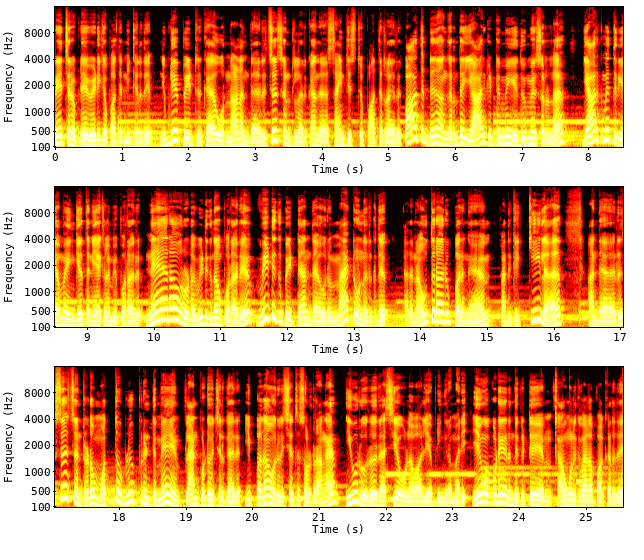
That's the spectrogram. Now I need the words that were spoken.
கிரேச்சர் அப்படியே வேடிக்கை பார்த்து நிற்கிறது இப்படியே போயிட்டு இருக்க ஒரு நாள் அந்த ரிசர்ச் சென்டரில் இருக்க அந்த சயின்டிஸ்ட் பார்த்துடுறாரு. பார்த்துட்டு அங்கேருந்து யார்கிட்டயுமே எதுவுமே சொல்லலை. யாருக்குமே தெரியாமல் எங்கேயோ தனியாக கிளம்பி போகிறாரு நேராக அவரோட வீட்டுக்கு தான் போகிறாரு வீட்டுக்கு போயிட்டு அந்த ஒரு மேட் ஒன்று இருக்குது. அதை நவுத்துறாரு பாருங்க. அதுக்கு கீழே அந்த ரிசர்ச் சென்டரோட மொத்த ப்ளூ பிரிண்ட்டுமே பிளான் போட்டு வச்சிருக்காரு. இப்போதான் ஒரு விஷயத்த சொல்கிறாங்க இவர் ஒரு ரஷ்ய உளவாளி அப்படிங்கிற மாதிரி. இவங்க கூட இருந்துக்கிட்டு அவங்களுக்கு வேலை பார்க்குறது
